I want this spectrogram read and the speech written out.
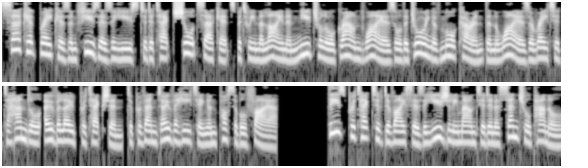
Circuit breakers and fuses are used to detect short circuits between the line and neutral or ground wires or the drawing of more current than the wires are rated to handle overload protection to prevent overheating and possible fire. These protective devices are usually mounted in a central panel,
